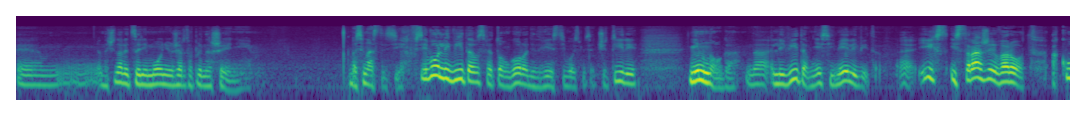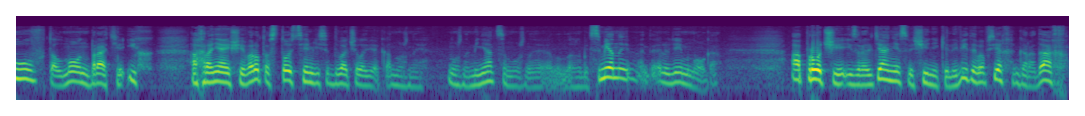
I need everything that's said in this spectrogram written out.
э, начинали церемонию жертвоприношений. 18 стих. Всего левитов в святом городе 284 немного да, левитов, не семей левитов. Э, их и стражи ворот, Акув, Талмон, братья, их охраняющие ворота 172 человека. Нужны, нужно меняться, нужны, должны быть смены, людей много. А прочие израильтяне, священники, левиты во всех городах,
